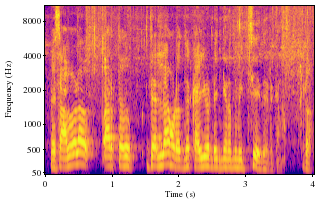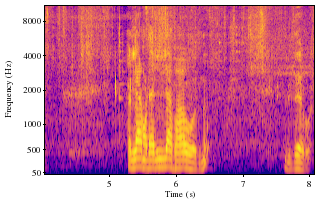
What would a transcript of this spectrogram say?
ഇപ്പോൾ സവാള വറുത്തതും ഇതെല്ലാം കൂടെ ഒന്ന് കൈ കൊണ്ട് ഇങ്ങനെ ഒന്ന് മിക്സ് ചെയ്തെടുക്കണം. കേട്ടോ. എല്ലാം കൂടെ എല്ലാ ഭാഗവും ഒന്ന് ഇതേപോലെ.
